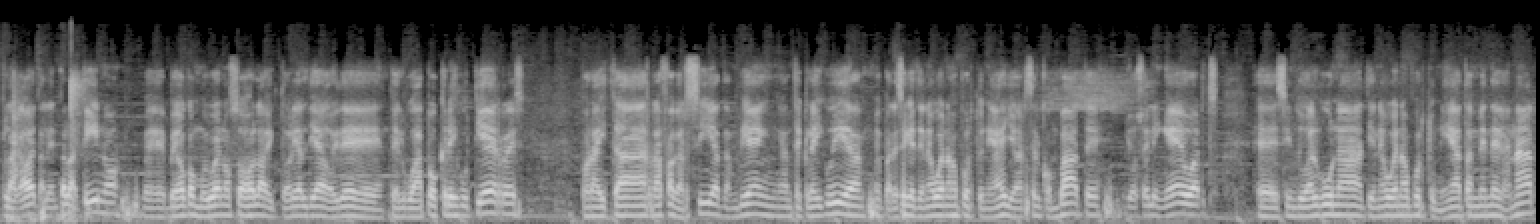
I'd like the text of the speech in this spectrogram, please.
plagado de talento latino. Eh, veo con muy buenos ojos la victoria el día de hoy de- del guapo Chris Gutiérrez. Por ahí está Rafa García también ante Clay Guida. Me parece que tiene buenas oportunidades de llevarse el combate. Jocelyn Edwards, eh, sin duda alguna, tiene buena oportunidad también de ganar.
